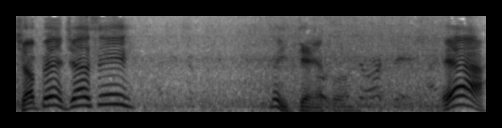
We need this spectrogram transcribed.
Jump in, Jesse. No, you didn't. Oh, yeah.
